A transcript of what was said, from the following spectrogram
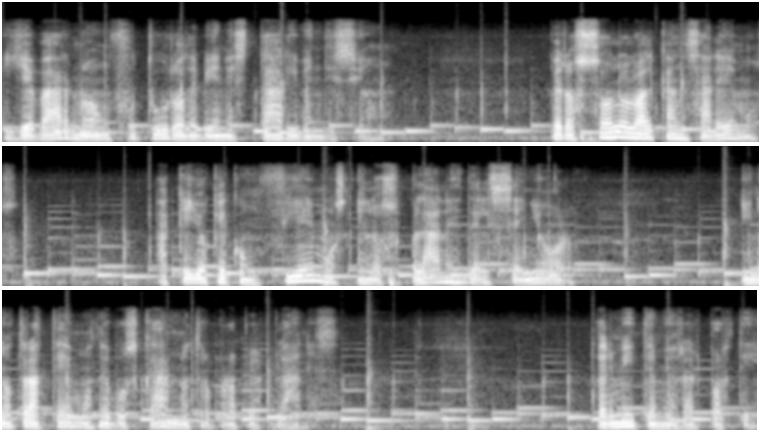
y llevarnos a un futuro de bienestar y bendición. Pero solo lo alcanzaremos aquello que confiemos en los planes del Señor y no tratemos de buscar nuestros propios planes. Permíteme orar por ti.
